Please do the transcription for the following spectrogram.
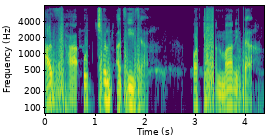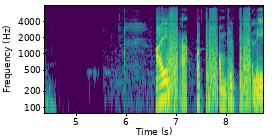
আজহা উজ্জ্বল আজিজা অর্থ সম্মানিতা। আয়েশা অর্থ সমৃদ্ধিশালী।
